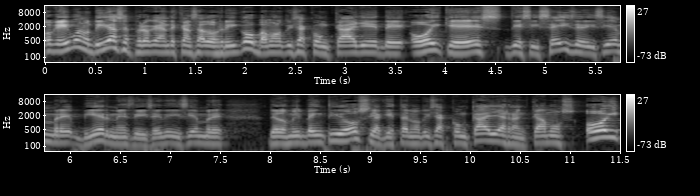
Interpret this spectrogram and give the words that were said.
Ok, buenos días, espero que hayan descansado rico. Vamos a noticias con calle de hoy, que es 16 de diciembre, viernes 16 de diciembre de 2022. Y aquí están noticias con calle. Arrancamos hoy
